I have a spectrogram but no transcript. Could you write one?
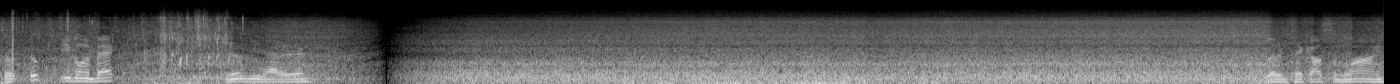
So, oop, he going back. Yep, he out of there. Let him take out some line.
